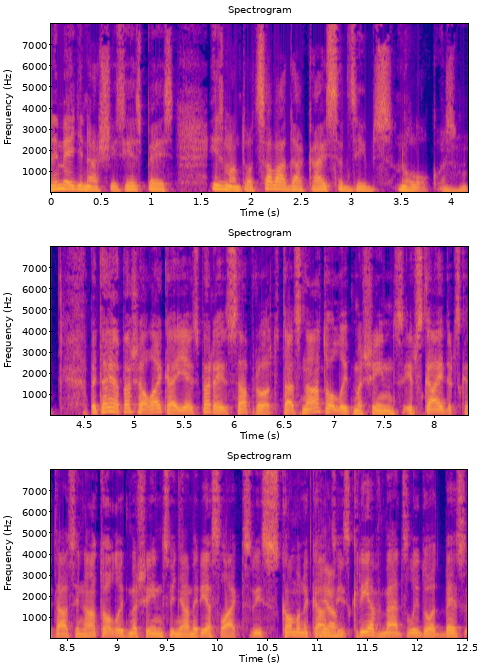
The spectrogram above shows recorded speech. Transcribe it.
nemēģinās šīs iespējas izmantot savādāk aizsardzības nolūkos. -hmm. Bet tajā pašā laikā, ja es pareizi saprotu, tās NATO lidmašīnas ir skaidrs, ka tās ir NATO lidmašīnas, viņām ir ieslēgtas visas komunikācijas, Jā. Krievi mēdz lidot bez,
